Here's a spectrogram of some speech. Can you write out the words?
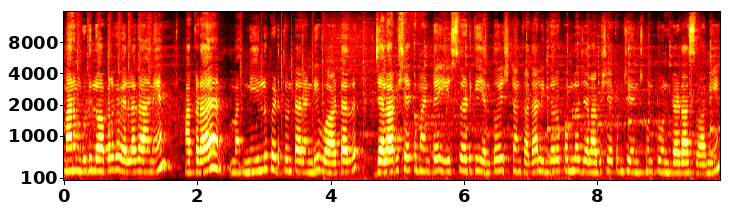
మనం గుడి లోపలికి వెళ్ళగానే అక్కడ నీళ్ళు పెడుతుంటారండి. వాటర్ జలాభిషేకం అంటే ఈశ్వరుడికి ఎంతో ఇష్టం కదా. లింగ రూపంలో జలాభిషేకం చేయించుకుంటూ ఉంటాడు ఆ స్వామి.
